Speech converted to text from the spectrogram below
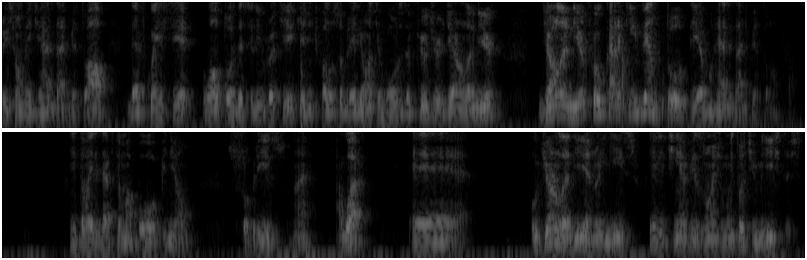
principalmente de realidade virtual, deve conhecer o autor desse livro aqui, que a gente falou sobre ele ontem, Who Owns the Future, Jaron Lanier, John Lanier foi o cara que inventou o termo realidade virtual. Então ele deve ter uma boa opinião sobre isso, né? Agora, é... o John Lanier no início ele tinha visões muito otimistas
